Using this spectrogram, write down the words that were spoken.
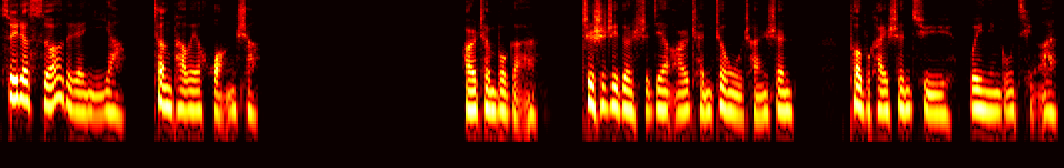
随着所有的人一样称他为皇上。儿臣不敢，只是这段时间儿臣政务缠身，脱不开身去威宁宫请安，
